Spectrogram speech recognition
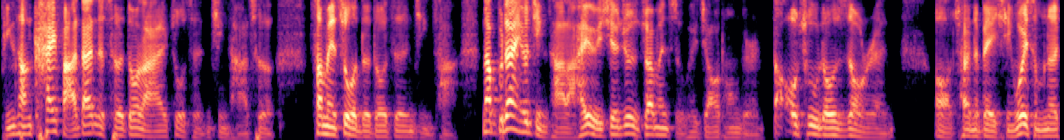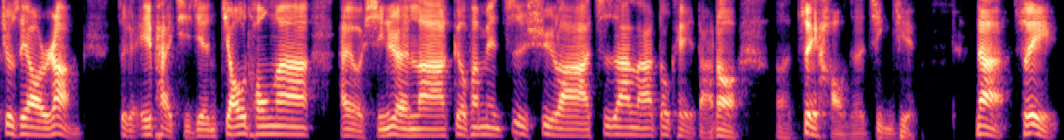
平常开罚单的车都拿来做成警察车，上面坐的都真的警察。那不但有警察啦，还有一些就是专门指挥交通的人，到处都是这种人哦，穿着背心。为什么呢？就是要让这个 APEC 期间交通啊，还有行人啦，各方面秩序啦、治安啦，都可以达到呃最好的境界。那所以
